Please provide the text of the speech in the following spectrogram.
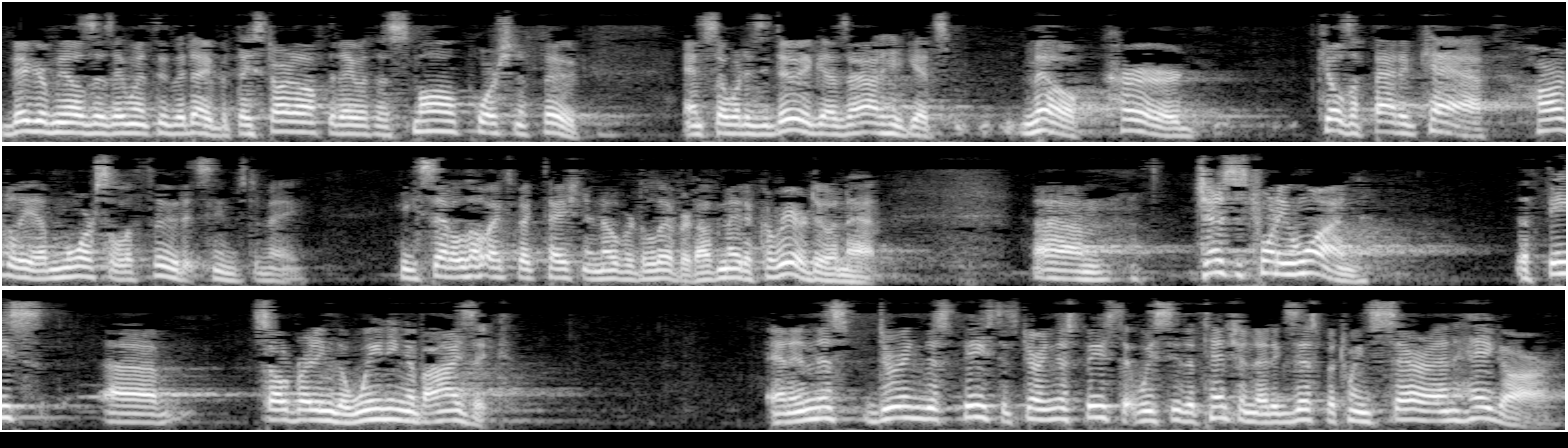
bigger meals as they went through the day, but they started off the day with a small portion of food. And so what does he do? He goes out, he gets milk, curd, kills a fatted calf, hardly a morsel of food, it seems to me. He set a low expectation and over-delivered. I've made a career doing that. Um, Genesis 21, the feast uh, celebrating the weaning of Isaac. And in this, during this feast, it's during this feast that we see the tension that exists between Sarah and Hagar.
